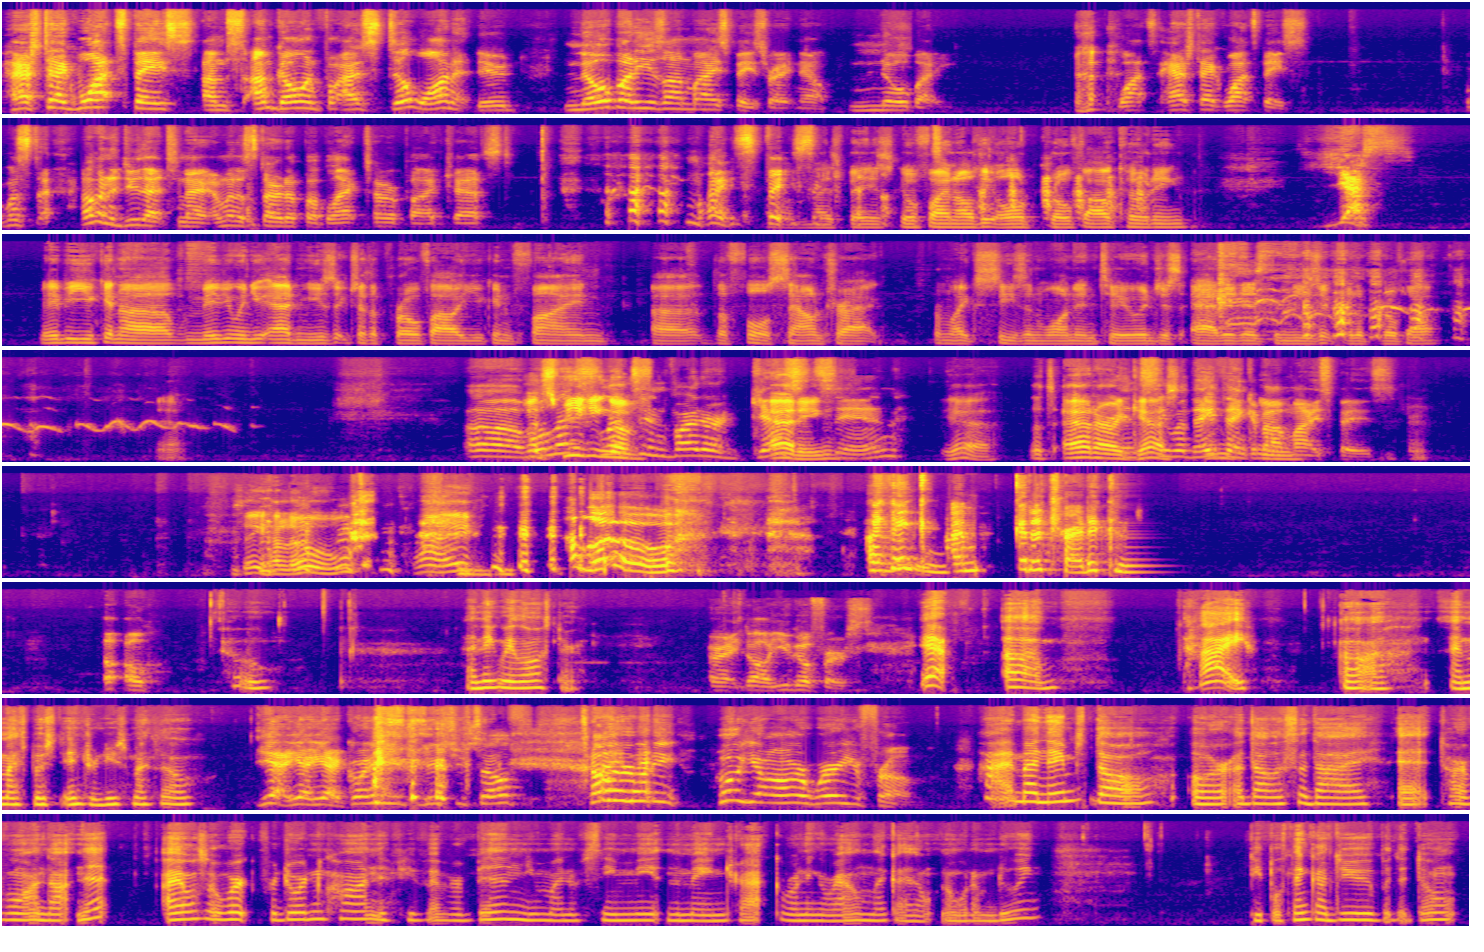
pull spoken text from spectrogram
Hashtag what space. I'm I'm going for. I still want it, dude. Nobody is on MySpace right now. Nobody. What hashtag what space? I'm gonna, st- I'm gonna do that tonight. I'm gonna start up a Black Tower podcast. MySpace. Oh, MySpace. Go find all the old profile coding. Yes. Maybe you can uh maybe when you add music to the profile, you can find uh the full soundtrack from like season one and two and just add it as the music for the profile. Uh, But speaking let's, let's of invite our guests adding, in Yeah. Let's add our and guest. see what they think about into- MySpace. Say hello. Hi. Hello. I think I'm gonna try to con- Uh oh. Oh, I think we lost her. All right, doll, you go first. Um, hi. Uh, am I supposed to introduce myself? Yeah, yeah, yeah. Go ahead and introduce yourself. Tell everybody who you are, where you're from. Hi, my name's Doll or Adala Sedai at tarvalon.net. I also work for JordanCon. If you've ever been, you might have seen me in the main track running around like I don't know what I'm doing. People think I do, but they don't.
